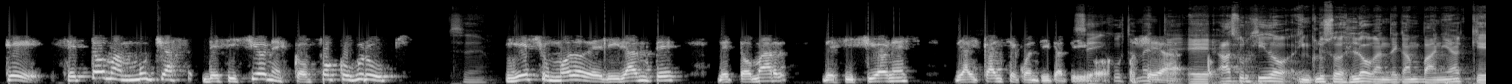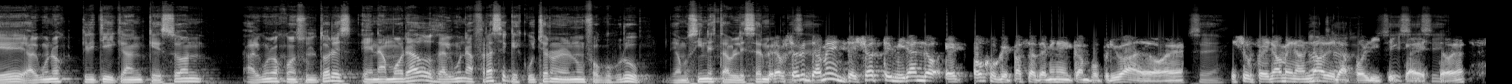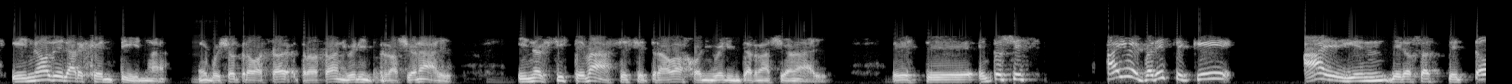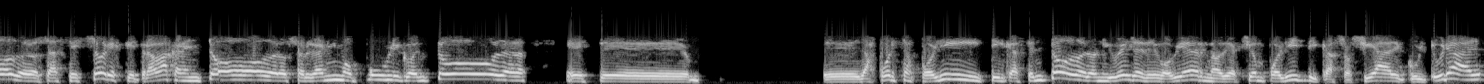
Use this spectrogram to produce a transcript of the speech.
que se toman muchas decisiones con focus groups Sí. y es un modo delirante de tomar decisiones de alcance cuantitativo. Sí, justamente. O sea, eh, ha surgido incluso eslogan de campaña que algunos critican que son algunos consultores enamorados de alguna frase que escucharon en un focus group, digamos, sin establecer. pero absolutamente, yo estoy mirando, eh, ojo que pasa también en el campo privado, ¿eh? Sí. Es un fenómeno no, No, de la política Sí, sí, esto. ¿eh? y no de la Argentina, ¿eh? pues yo trabajaba, trabajaba a nivel internacional y no existe más ese trabajo a nivel internacional. Este, entonces, ahí me parece que alguien de los de todos los asesores que trabajan en todos los organismos públicos, en todas este, eh, las fuerzas políticas, en todos los niveles de gobierno, de acción política, social, cultural,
